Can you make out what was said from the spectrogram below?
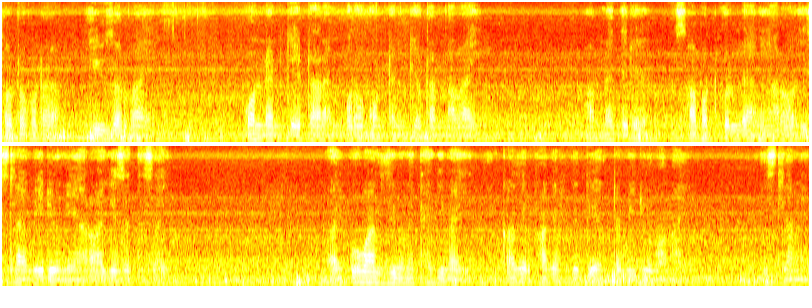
ছোটো খাটো ইউজার ভাই কন্টেন্ট ক্রিয়েটার আমি বড় কন্টেন্ট ক্রিয়েটার না ভাই। আপনাদের সাপোর্ট করলে আমি আরও ইসলাম ভিডিও নিয়ে আরও এগিয়ে যেতে চাই। ভাই, প্রবাস জীবনে থাকি ভাই, কাজের ফাঁকে ফাঁকে দু একটা ভিডিও বানাই ইসলামী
